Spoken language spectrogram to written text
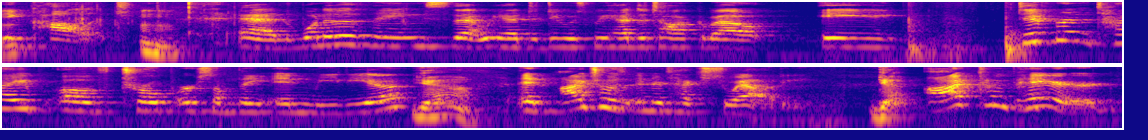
in college. Mm-hmm. And one of the things that we had to do was we had to talk about a different type of trope or something in media. Yeah. And I chose intertextuality. Yeah. I compared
